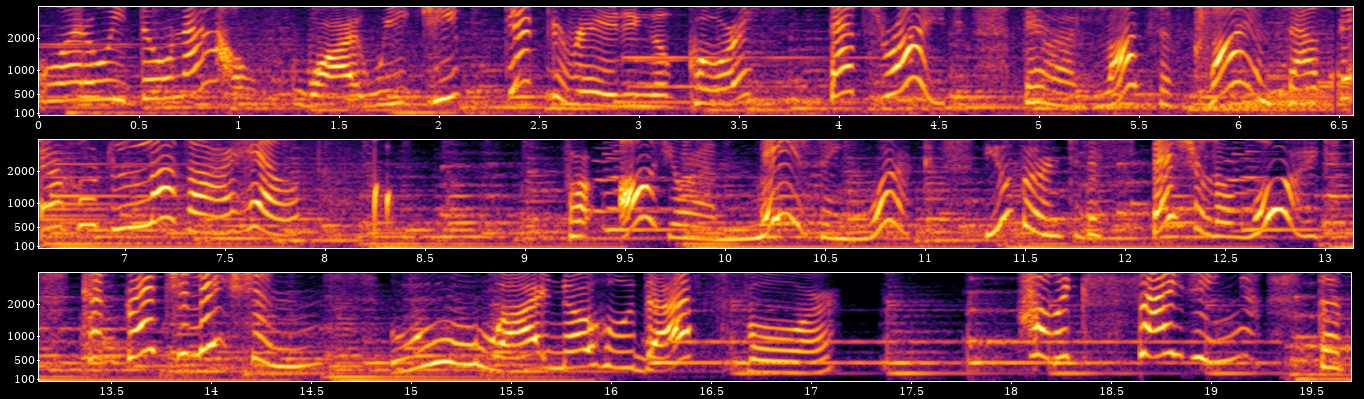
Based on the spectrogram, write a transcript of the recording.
What do we do now? Why, we keep decorating, of course. That's right. There are lots of clients out there who'd love. For all your amazing work, you've earned this special award. Congratulations! Ooh, I know who that's for. How exciting! The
